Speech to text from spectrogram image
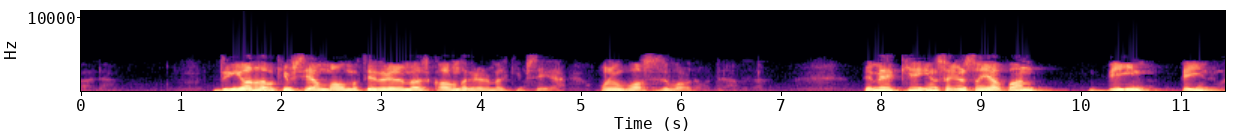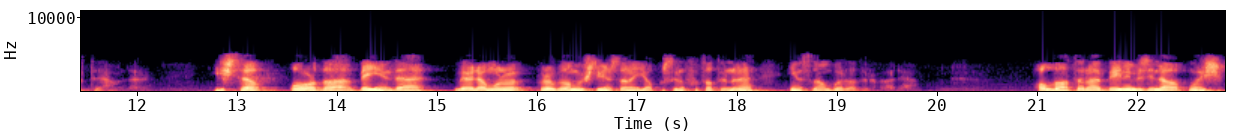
Böyle. Dünyada da bu kimseye mal mülkte verilmez, kanunda verilmez kimseye. Onun vasısı vardı. Demek ki insan insan yapan beyin, beyin muhtemelen. İşte orada beyinde Mevlam bunu programlamıştı insanın yapısını, fıtratını. insan buradadır böyle. Allah Teala beynimizi ne yapmış?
